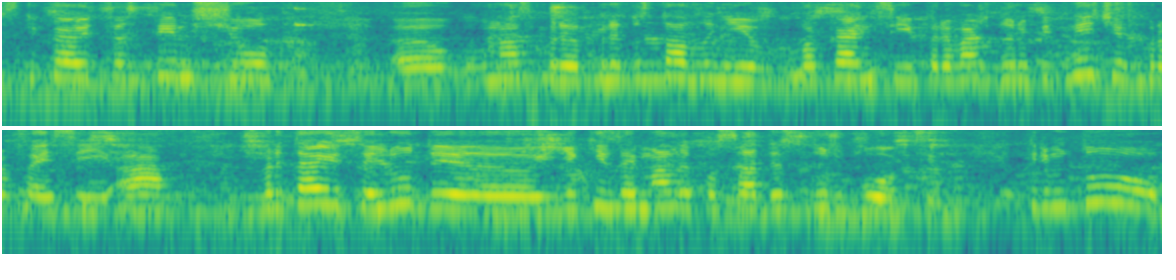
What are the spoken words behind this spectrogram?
стикаються з тим, що У нас пре- предоставлені вакансії переважно робітничих професій, а звертаються люди, е, які займали посади службовців. Крім того,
